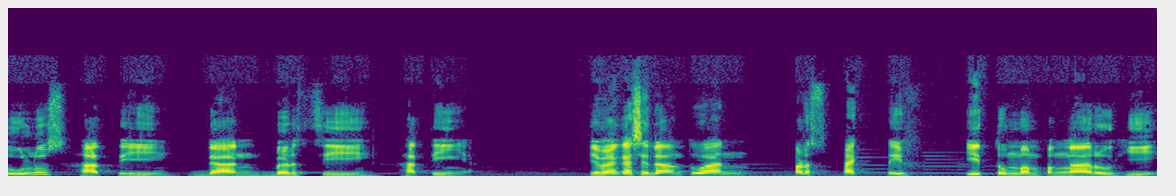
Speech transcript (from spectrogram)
tulus hati dan bersih hatinya. Jemaat kasih dalam Tuhan, perspektif itu mempengaruhi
